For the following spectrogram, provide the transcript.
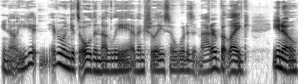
You know, you get everyone gets old and ugly eventually. So what does it matter? But like you know,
